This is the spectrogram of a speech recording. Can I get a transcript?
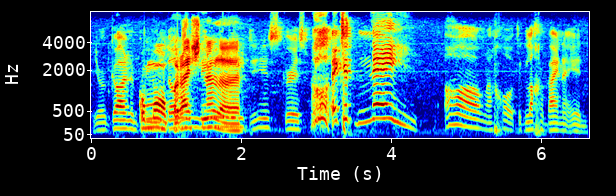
You're gonna Kom be op, rij sneller. this Christmas. Oh, ik zit... Nee! Oh mijn god, ik lag er bijna in.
